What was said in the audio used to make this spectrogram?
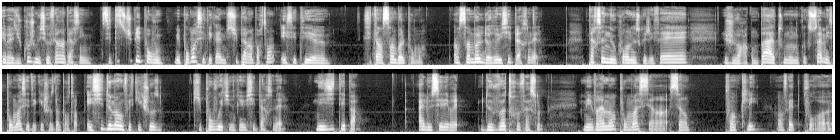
Et bah du coup, je me suis offert un piercing. C'était stupide pour vous, mais pour moi, c'était quand même super important et c'était euh, c'était un symbole pour moi. Un symbole de réussite personnelle. Personne n'est au courant de ce que j'ai fait, je le raconte pas à tout le monde ou quoi que ce soit, mais pour moi, c'était quelque chose d'important. Et si demain vous faites quelque chose qui pour vous est une réussite personnelle, n'hésitez pas à le célébrer de votre façon. Mais vraiment, pour moi, c'est un, point clé, en fait, pour, euh,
